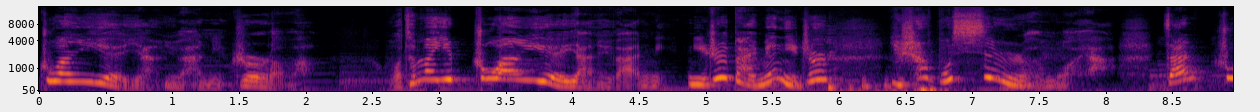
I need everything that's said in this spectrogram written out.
专业演员，你知道吗？我他妈一专业演员，你你这摆明你这 你这不信任我呀？咱专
